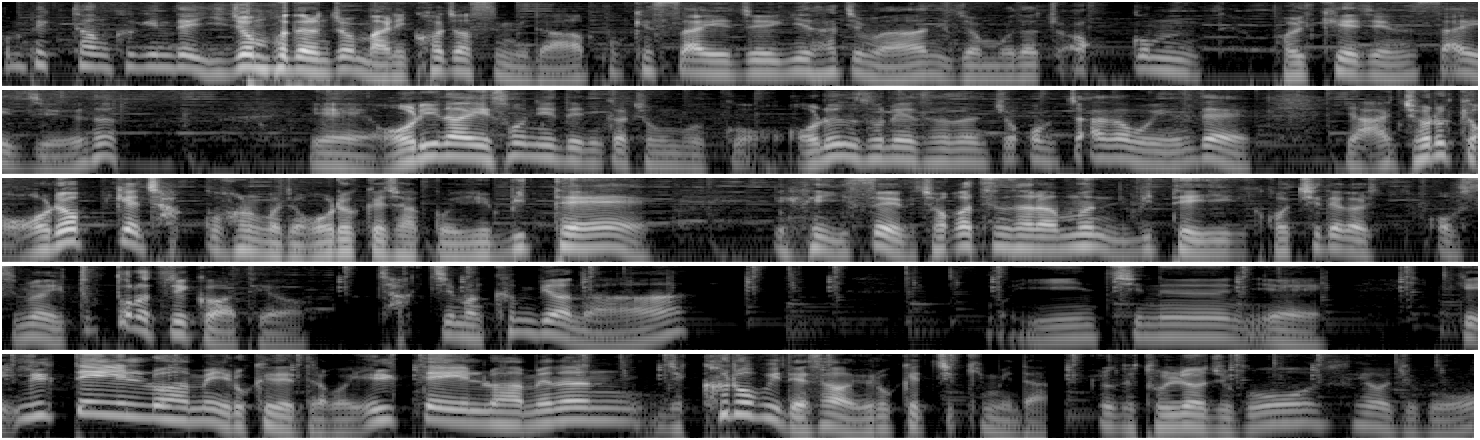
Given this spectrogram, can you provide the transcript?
컴팩트한 크기인데 이전보다는 좀 많이 커졌습니다. 포켓 사이즈이긴 하지만 이전보다 조금 벌크해진 사이즈. 예, 어린아이 손이 되니까 좀 묻고 어른 손에서는 조금 작아 보이는데 야 저렇게 어렵게 잡고 하는 거죠. 어렵게 잡고 이 밑에 있어야 돼. 저 같은 사람은 밑에 이 거치대가 없으면 뚝 떨어뜨릴 것 같아요. 작지만 큰 변화. 2인치는 뭐 예. 이게 1대1로 하면 이렇게 되더라고요. 1대1로 하면은 이제 크롭이 돼서 이렇게 찍힙니다. 이렇게 돌려주고 세워주고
